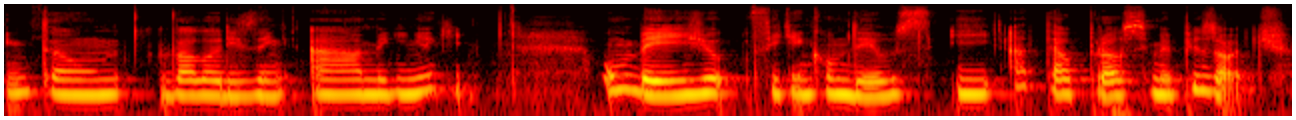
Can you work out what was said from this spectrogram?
então valorizem a amiguinha aqui. Um beijo, fiquem com Deus e até o próximo episódio.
